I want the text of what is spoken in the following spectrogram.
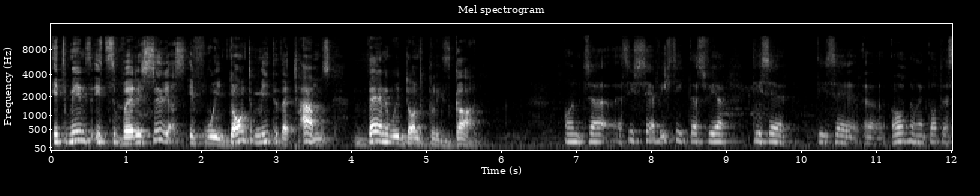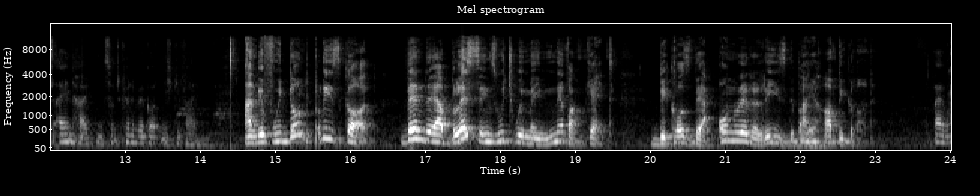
it means it's very serious. If we don't meet the terms, then we don't please God. Und äh, es ist sehr wichtig, dass wir diese, diese äh, Ordnungen Gottes einhalten, sonst können wir Gott nicht gefallen. And if we don't please God, then there are blessings which we may never get because they are only released by a happy God. Bei was?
